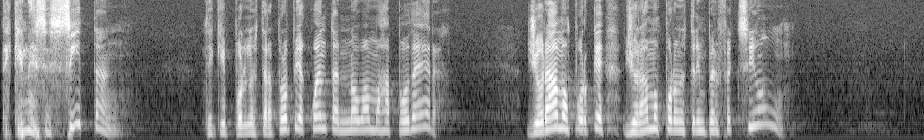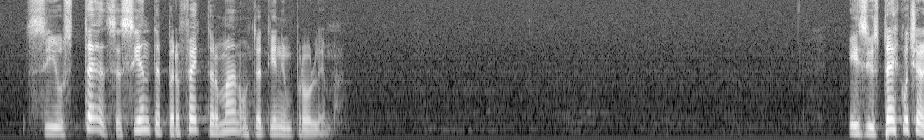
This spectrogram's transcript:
de que necesitan, de que por nuestra propia cuenta no vamos a poder. Lloramos por qué? Lloramos por nuestra imperfección. Si usted se siente perfecto, hermano, usted tiene un problema. Y si usted escucha,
